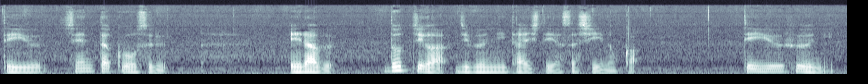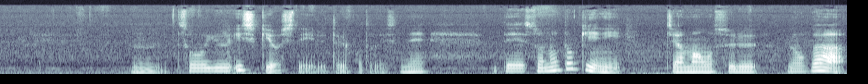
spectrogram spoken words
ていう選択をする選ぶどっちが自分に対して優しいのかっていうふうに、うん、そういう意識をしているということですね。でその時に邪魔をするのが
